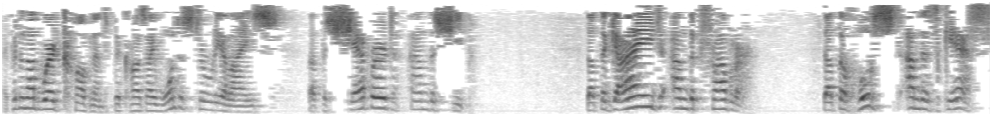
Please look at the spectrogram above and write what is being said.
I put in that word covenant because I want us to realize that the shepherd and the sheep, that the guide and the traveller, that the host and his guest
